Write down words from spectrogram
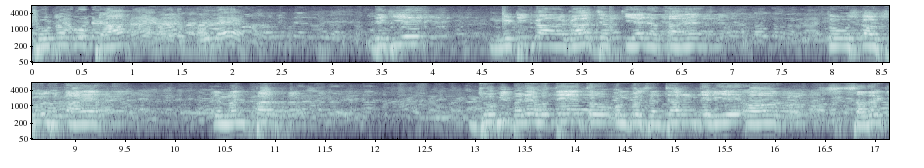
छोटों को प्यार देखिए मीटिंग का आगाज़ जब किया जाता है तो उसका उसूल होता है कि मंच पर जो भी बड़े होते हैं तो उनको संचालन के लिए और सदर के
